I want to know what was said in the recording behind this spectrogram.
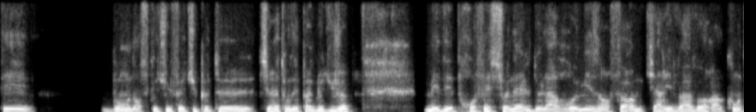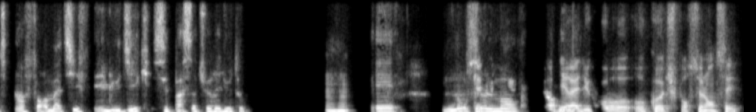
tu es bon dans ce que tu fais, tu peux te tirer ton épingle du jeu. Mais des professionnels de la remise en forme qui arrivent à avoir un compte informatif et ludique, c'est pas saturé du tout. Mmh et non seulement. Leur dirais du coup au, coach pour se lancer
